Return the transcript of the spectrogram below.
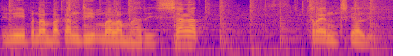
ini penampakan di malam hari. Sangat keren sekali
